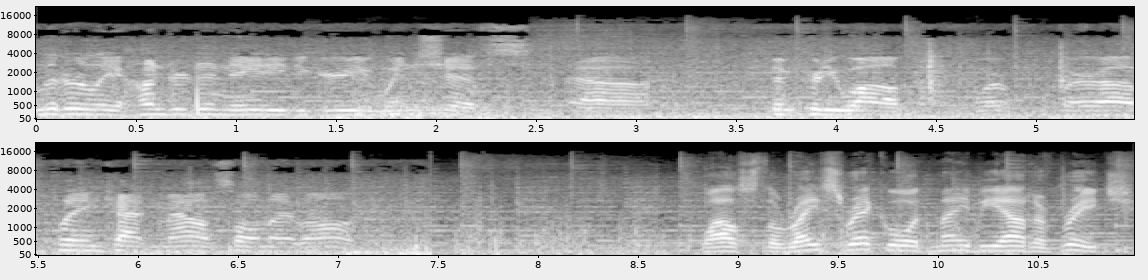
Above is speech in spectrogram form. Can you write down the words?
literally 180 degree wind shifts. Uh, been pretty wild. We're, we're uh, playing cat and mouse all night long. Whilst the race record may be out of reach,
